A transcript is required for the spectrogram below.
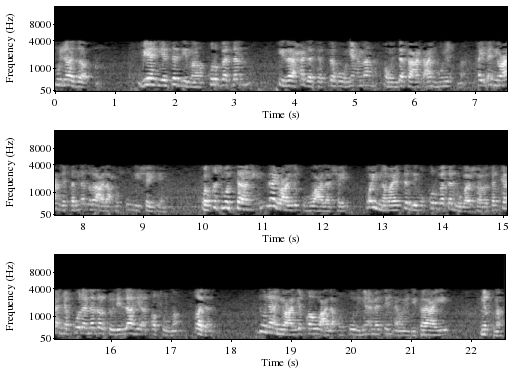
مجازاة. بأن يلتزم قربة إذا حدثت له نعمة أو اندفعت عنه نقمة أي أن يعلق النذر على حصول شيء. والقسم الثاني لا يعلقه على شيء وإنما يلتزم قربة مباشرة كأن يقول نذرت لله أن أصوم غدا دون أن يعلقه على حصول نعمة أو اندفاع نقمة.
